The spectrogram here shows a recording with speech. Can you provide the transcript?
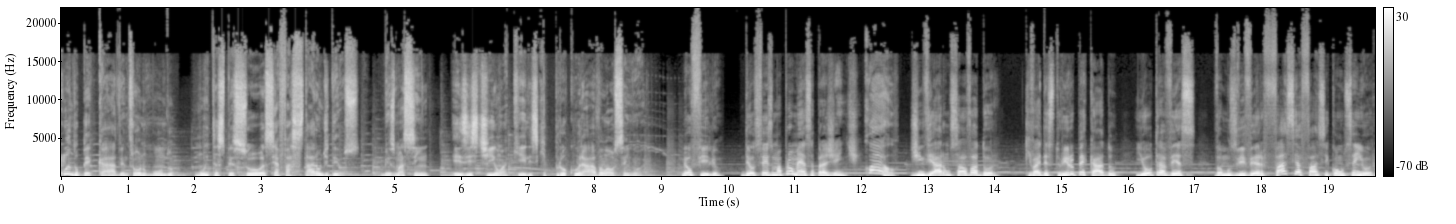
Quando o pecado entrou no mundo, muitas pessoas se afastaram de Deus. Mesmo assim, existiam aqueles que procuravam ao Senhor. Meu filho, Deus fez uma promessa pra gente. Qual? De enviar um Salvador, que vai destruir o pecado e outra vez vamos viver face a face com o Senhor.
